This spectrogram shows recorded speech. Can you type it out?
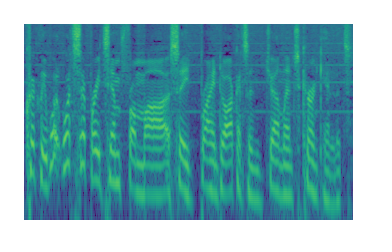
quickly, what, what separates him from, uh, say, Brian Dawkins and John Lynch, current candidates?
